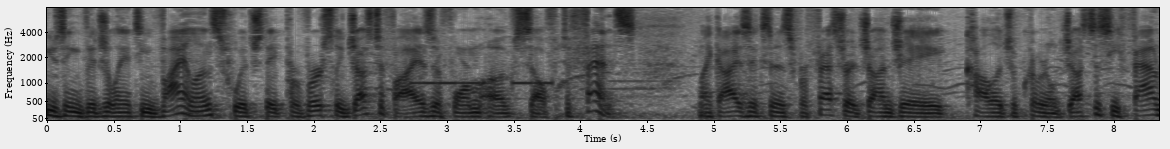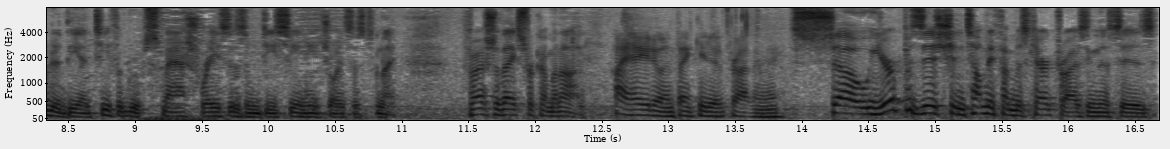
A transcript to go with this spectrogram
using vigilante violence, which they perversely justify as a form of self defense. Mike Isaacson is a professor at John Jay College of Criminal Justice. He founded the Antifa group Smash Racism DC, and he joins us tonight. Professor, thanks for coming on. Hi, how are you doing? Thank you for having me. So, your position, tell me if I'm mischaracterizing this, is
